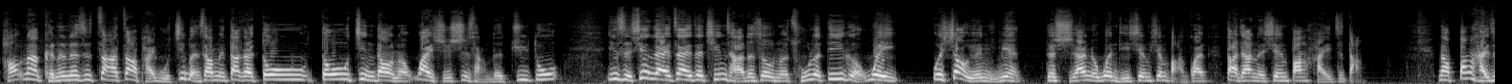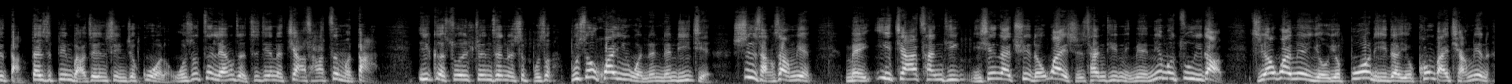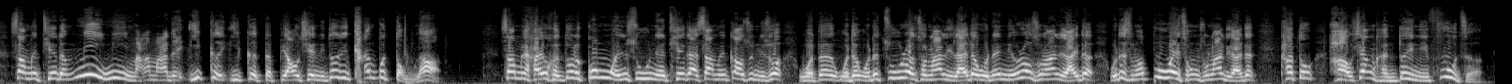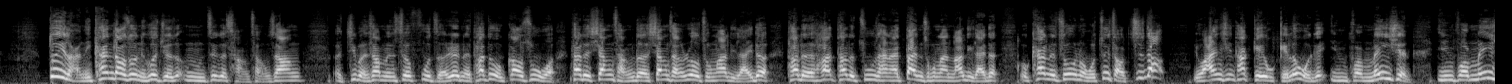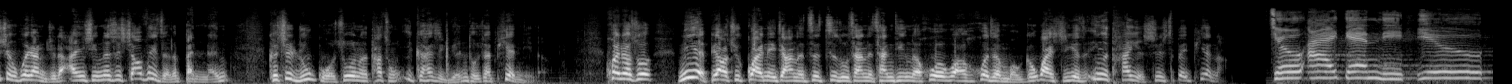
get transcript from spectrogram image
好，那可能呢是炸炸排骨，基本上面大概都都进到了外食市场的居多，因此现在在这清查的时候呢，除了第一个为为校园里面的食安的问题先先把关，大家呢先帮孩子挡，那帮孩子挡，但是并不这件事情就过了。我说这两者之间的价差这么大。一个说宣称的是不受不受欢迎，我能能理解。市场上面每一家餐厅，你现在去的外食餐厅里面，你有没有注意到，只要外面有有玻璃的、有空白墙面的，上面贴的密密麻麻的一个一个的标签，你都已经看不懂了。上面还有很多的公文书呢，贴在上面，告诉你说我的我的我的猪肉从哪里来的，我的牛肉从哪里来的，我的什么部位从从哪里来的，它都好像很对你负责。对了，你看到时候你会觉得，嗯，这个厂厂商呃，基本上面是负责任的，他都有告诉我他的香肠的香肠肉从哪里来的，他的他他的猪肠来蛋从哪哪里来的。我看了之后呢，我最早知道有安心，他给我给了我一个 information，information 会让你觉得安心，那是消费者的本能。可是如果说呢，他从一开始源头就在骗你呢？换句话说，你也不要去怪那家呢自自助餐的餐厅呢，或或或者某个外食业者，因为他也是是被骗了。就爱点你 UFO。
